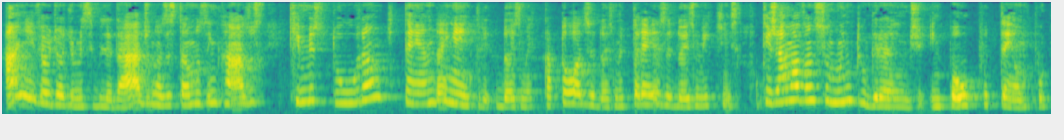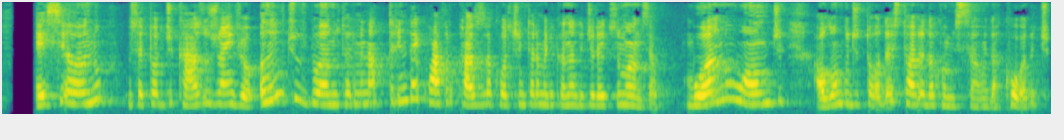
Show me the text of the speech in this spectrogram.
A nível de admissibilidade, nós estamos em casos que misturam, que tendem entre 2014, 2013 e 2015, o que já é um avanço muito grande em pouco tempo. Esse ano, o setor de casos já enviou, antes do ano terminar, 34 casos à Corte Interamericana de Direitos Humanos. É o ano onde, ao longo de toda a história da comissão e da Corte,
